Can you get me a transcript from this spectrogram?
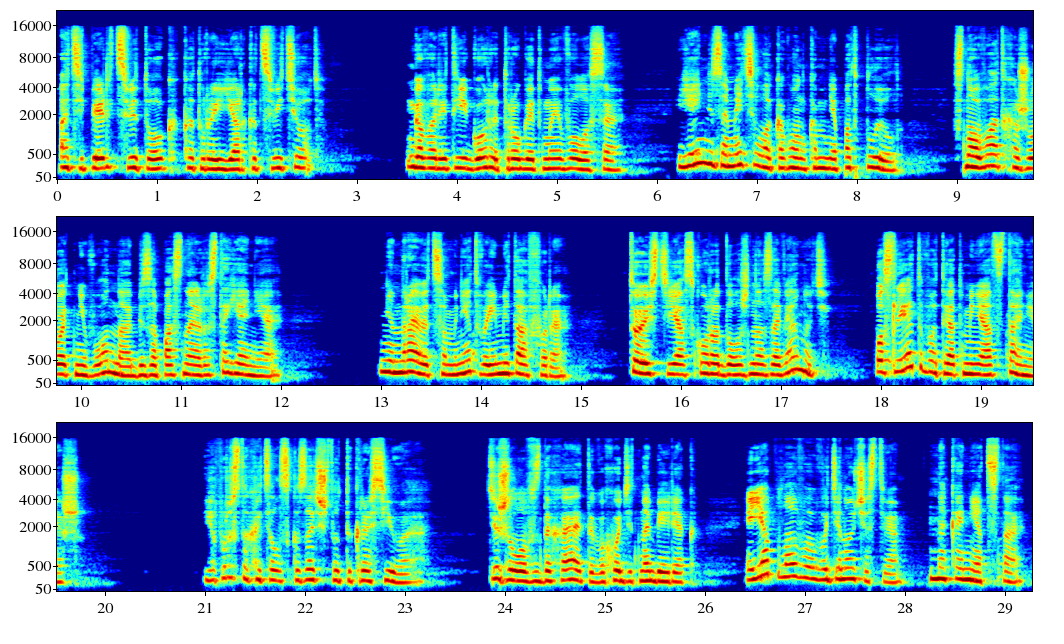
а теперь цветок, который ярко цветет», — говорит Егор и трогает мои волосы. Я и не заметила, как он ко мне подплыл. Снова отхожу от него на безопасное расстояние. Не нравятся мне твои метафоры. То есть я скоро должна завянуть? После этого ты от меня отстанешь? Я просто хотел сказать, что ты красивая. Тяжело вздыхает и выходит на берег. Я плаваю в одиночестве. Наконец-то.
